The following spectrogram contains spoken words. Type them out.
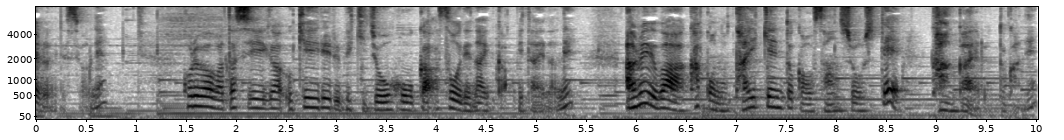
えるんですよね。これは私が受け入れるべき情報かそうでないかみたいなねあるいは過去の体験とかを参照して考えるとかね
